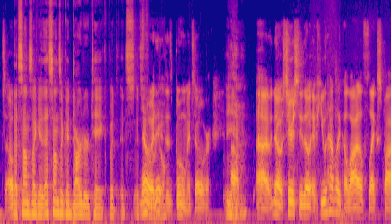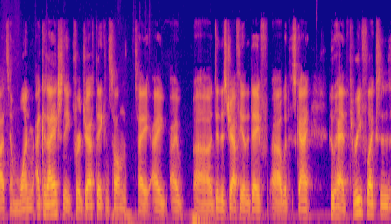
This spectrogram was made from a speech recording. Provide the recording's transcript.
It's over. That sounds like a that sounds like a darter take, but it's it's no, it is. It's boom. It's over. Yeah. Um, uh, no, seriously though, if you have like a lot of flex spots and one, because I actually for draft day consultants, I I, I uh, did this draft the other day uh, with this guy who had three flexes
